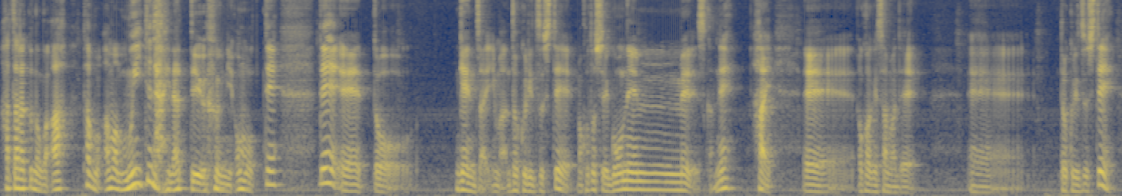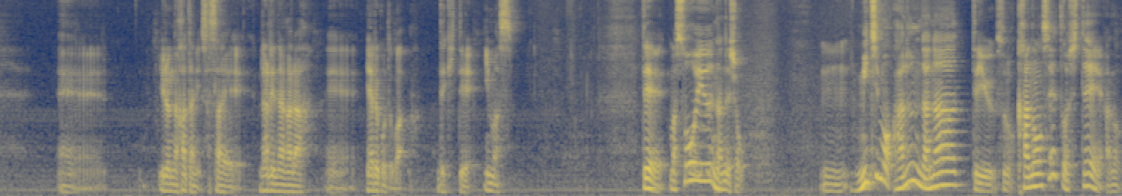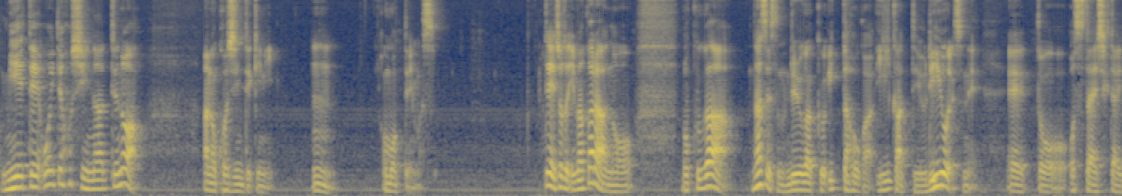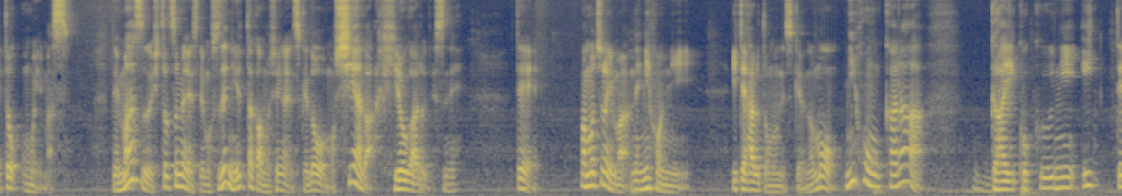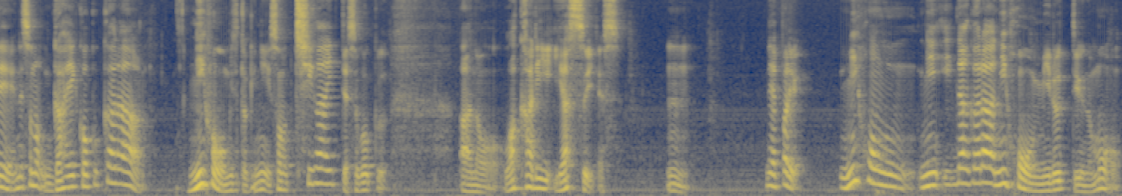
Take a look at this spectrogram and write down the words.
働くのがあ多分あんま向いてないなっていうふうに思ってでえー、っと現在今独立して、まあ、今年で5年目ですかね。はい、えー、おかげさまで、えー、独立して、えー、いろんな方に支えられながら、えー、やることができています。で、まあ、そういうなんでしょう、うん、道もあるんだなっていうその可能性としてあの見えておいてほしいなっていうのはあの個人的に、うん、思っています。でちょっと今からあの僕がなぜその留学行った方がいいかっていう理由をですね、えー、っとお伝えしたいと思います。でまず1つ目ですねもうすでに言ったかもしれないですけどもう視野が広がるですね。で、まあ、もちろん今ね日本にいてはると思うんですけれども日本から外国に行ってでその外国から日本を見た時にその違いってすごくあの分かりやすいです。うん、でやっぱり日本にいながら日本を見るっていうのも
